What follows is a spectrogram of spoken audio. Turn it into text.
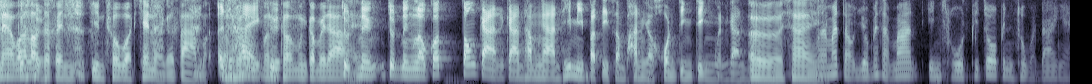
แม้ว่าเราจะเป็น introvert แค่ไหนก็ตามอะใช่มันคือก็มันก็ไม่ได้ จุดหนึ่งจุดหนึ่งเราก็ต้องการการทำงานที่มีปฏิสัมพันธ์กับคนจริง ๆ เหมือนกัน เออใช่ไม่ไม่แต่โยมไม่สามารถอินคลูดพี่โจเป็น introvert ได้ไง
